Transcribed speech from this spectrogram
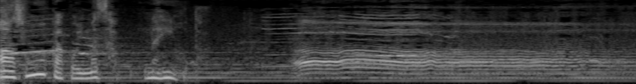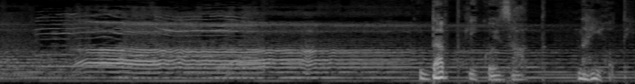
आंसुओं का कोई मज़हब नहीं होता। दर्द की कोई जात नहीं होती।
